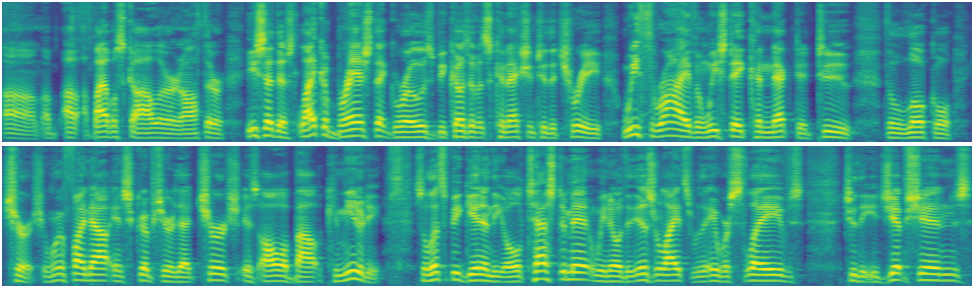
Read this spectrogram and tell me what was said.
um, a, a, Bible scholar, an author, he said this like a branch that grows because of its connection to the tree, we thrive and we stay connected to the local church. And we're going to find out in Scripture that church is all about community. So let's begin in the Old Testament. We know the Israelites, were, they were slaves to the Egyptians,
